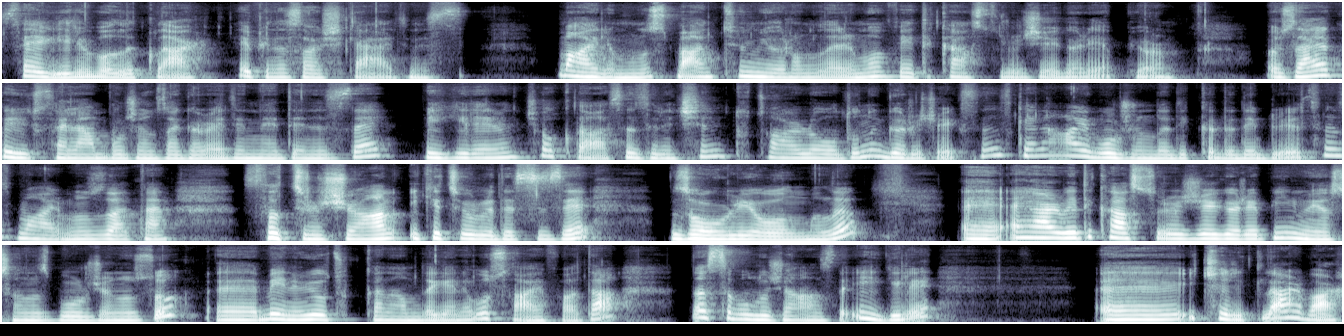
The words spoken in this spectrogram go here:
Sevgili balıklar, hepiniz hoş geldiniz. Malumunuz ben tüm yorumlarımı Vedik astrolojiye göre yapıyorum. Özellikle yükselen burcunuza göre dinlediğinizde bilgilerin çok daha sizin için tutarlı olduğunu göreceksiniz. Gene ay burcunda dikkat edebilirsiniz. Malumunuz zaten Satürn şu an iki türlü de sizi zorluyor olmalı. Ee, eğer Vedik astrolojiye göre bilmiyorsanız burcunuzu e, benim YouTube kanalımda gene bu sayfada nasıl bulacağınızla ilgili e, içerikler var.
